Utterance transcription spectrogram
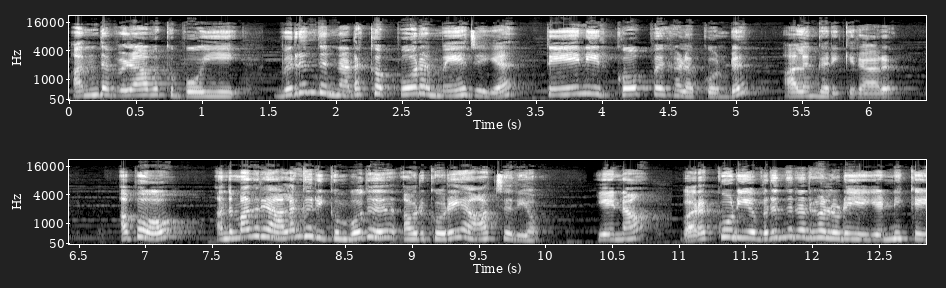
அந்த விழாவுக்கு போய் விருந்து நடக்க போற மேஜைய தேநீர் கோப்பைகளை கொண்டு அலங்கரிக்கிறாரு. அப்போ அந்த மாதிரி அலங்கரிக்கும் போது அவருக்கு ஒரே ஆச்சரியம். ஏன்னா வரக்கூடிய விருந்தினர்களுடைய எண்ணிக்கை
